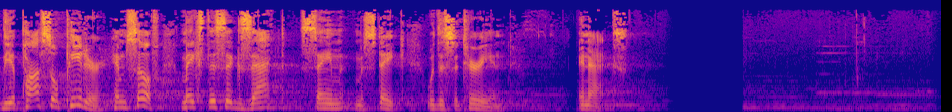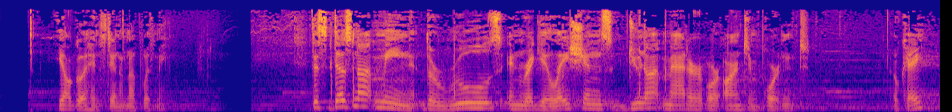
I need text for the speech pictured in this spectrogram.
The apostle Peter himself makes this exact same mistake with the centurion in Acts. Y'all go ahead and stand on up with me. This does not mean the rules and regulations do not matter or aren't important. Okay?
